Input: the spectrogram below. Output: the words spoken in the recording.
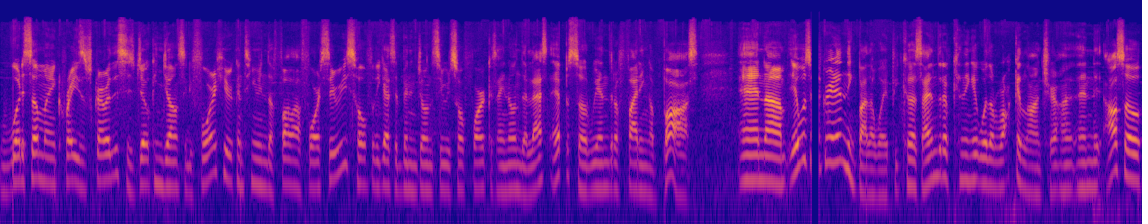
What is up my crazy subscriber, this is Joking John 64 here continuing the Fallout 4 series. Hopefully you guys have been enjoying the series so far because I know in the last episode we ended up fighting a boss. And um, it was a great ending by the way because I ended up killing it with a rocket launcher uh, and it also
